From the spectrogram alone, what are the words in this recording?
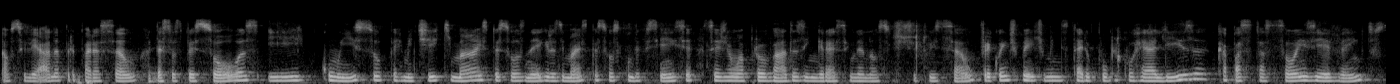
auxiliar na preparação dessas pessoas e, com isso, permitir que mais pessoas negras e mais pessoas com deficiência sejam aprovadas e ingressem na nossa instituição. Frequentemente, o Ministério Público realiza capacitações e eventos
